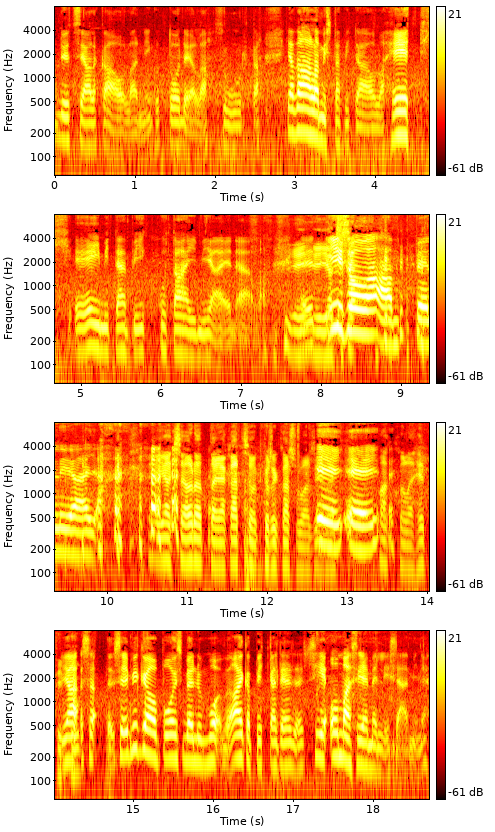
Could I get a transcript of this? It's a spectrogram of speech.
nyt se alkaa olla niin kuin todella suurta. Ja valmista pitää olla heti, ei mitään pikkutaimia enää, vaan ei, ei isoa jaksa. ampelia. Ja... ei jaksa odottaa ja katsoa, että se kasvaa siellä. Ei, ei. Pakko olla heti. Ja se, mikä on pois mennyt aika pitkälti, oma siemen lisääminen.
